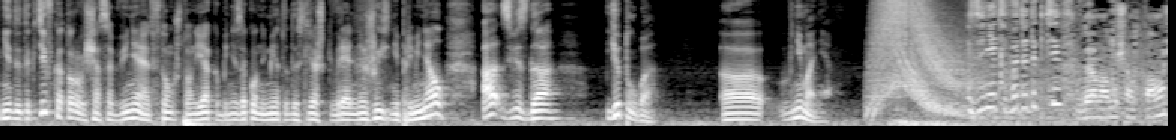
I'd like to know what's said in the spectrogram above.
не детектив, которого сейчас обвиняют в том, что он якобы незаконные методы слежки в реальной жизни применял, а звезда Ютуба. Э, внимание. Извините, вы детектив? Да, могу чем-то помочь?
